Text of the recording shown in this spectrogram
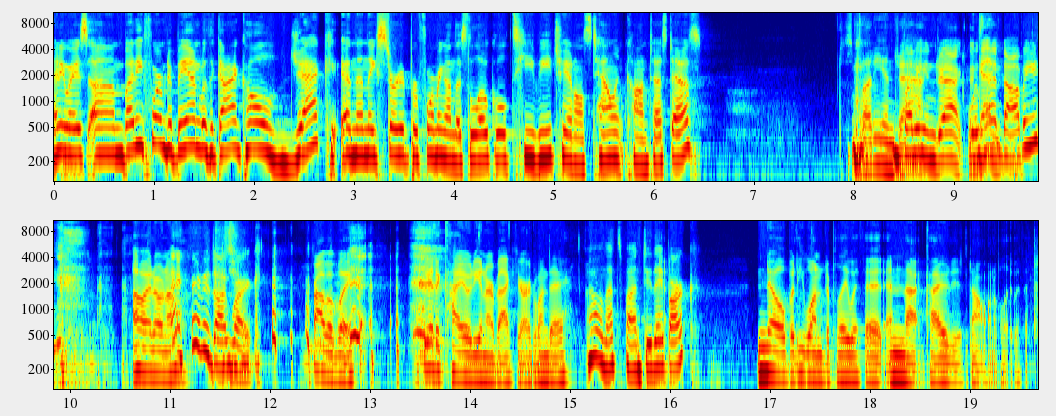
Anyways, um, Buddy formed a band with a guy called Jack, and then they started performing on this local TV channel's talent contest as Just Buddy and Jack. Buddy and Jack. Was Again- that Dobby? Oh, I don't know. I heard a dog bark. Probably. We had a coyote in our backyard one day. oh, that's fun. Do they bark? No, but he wanted to play with it, and that coyote did not want to play with it.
